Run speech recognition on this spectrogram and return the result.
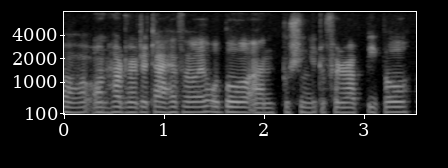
uh, on hardware that I have available and pushing it to Fedora people.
